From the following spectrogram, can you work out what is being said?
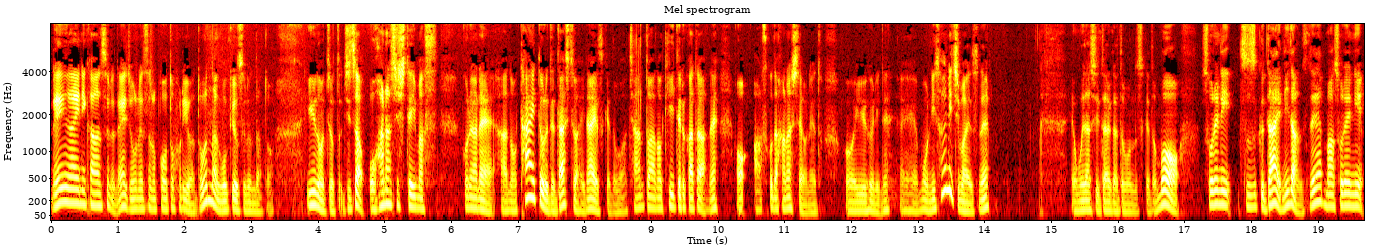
恋愛に関するね、情熱のポートフォリオはどんな動きをするんだというのをちょっと実はお話ししています。これはね、あの、タイトルで出してはいないですけども、ちゃんとあの、聞いてる方はね、お、あそこで話したよね、というふうにね、えー、もう2、3日前ですね、思い出していただけたと思うんですけども、それに続く第2弾ですね。まあ、それに、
